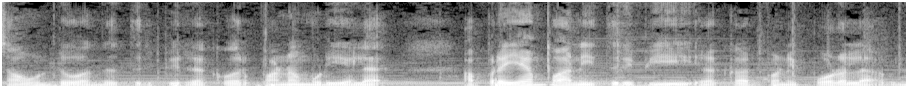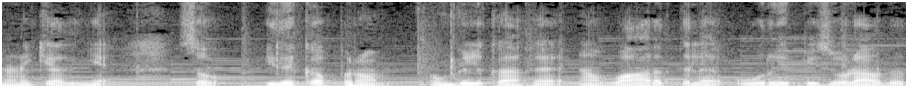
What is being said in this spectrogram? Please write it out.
சவுண்டு வந்து திருப்பி ரெக்கவர் பண்ண முடியலை. அப்புறம் ஏன்பா நீ திருப்பி ரெக்கார்ட் பண்ணி போடலை அப்படின்னு நினைக்காதீங்க. ஸோ இதுக்கப்புறம் உங்களுக்காக நான் வாரத்தில் ஒரு எபிசோடாவது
